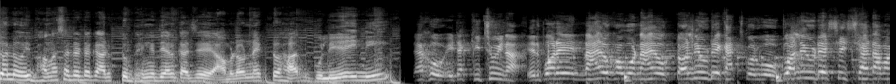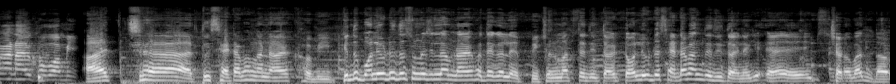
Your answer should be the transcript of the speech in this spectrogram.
চলো ওই ভাঙা সাটাটাকে আর একটু ভেঙে দেওয়ার কাজে আমরাও না একটু হাত গুলিয়েই নিই। দেখো এটা কিছুই না। এরপরে নায়ক হব নায়ক টলিউডে কাজ করব। টলিউডে সেই সেটা ভাঙা নায়ক হব আমি। আচ্ছা তুই সেটা ভাঙা নায়ক হবি। কিন্তু বলিউডে তো শুনেছিলাম নায়ক হতে গেলে পিছন মারতে দিতে হয়। টলিউডে সেটা ভাঙতে দিতে হয় নাকি? এই ছেড়ো বাদ দাও।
